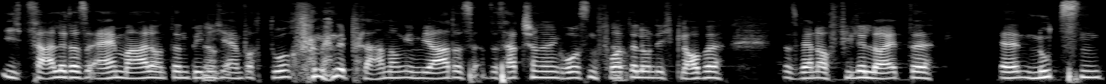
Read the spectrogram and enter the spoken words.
ich zahle das einmal und dann bin ja. ich einfach durch für meine Planung im Jahr. Das, das hat schon einen großen Vorteil ja. und ich glaube, das werden auch viele Leute äh, nutzen,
